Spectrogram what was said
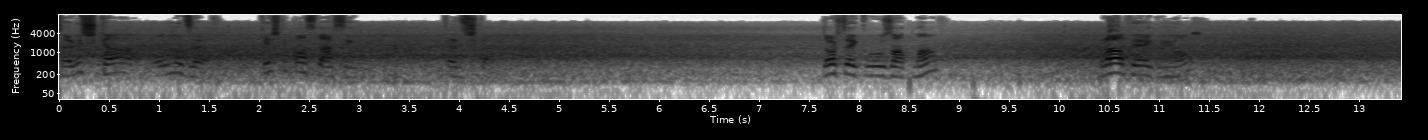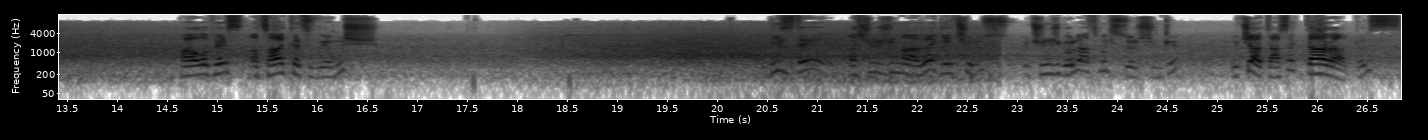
Talişka olmadı. Keşke pas verseydim. Talişka. 4 dakika uzatma. Bravo Peregrino. Paul Lopez atağa katılıyormuş. Biz de aşırı hücumlarla geçiyoruz. Üçüncü golü atmak istiyoruz çünkü. Üçü atarsak daha rahatlarız.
